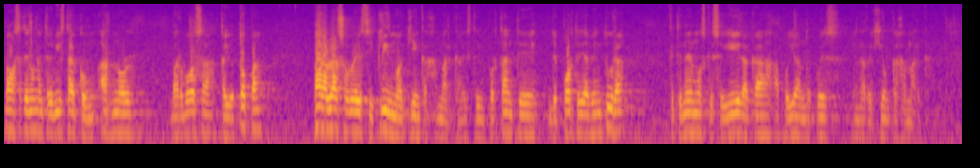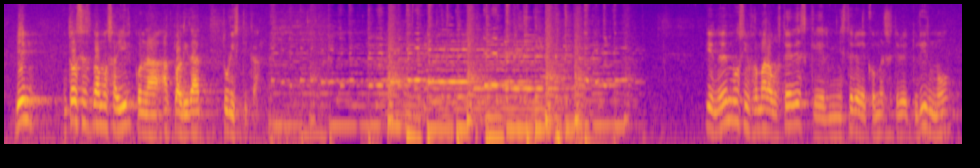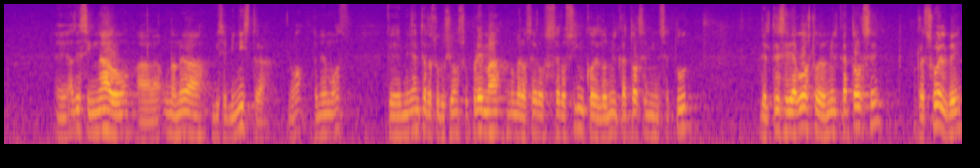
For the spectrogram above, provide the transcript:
vamos a tener una entrevista con Arnold Barbosa Cayotopa para hablar sobre el ciclismo aquí en Cajamarca, este importante deporte de aventura que tenemos que seguir acá apoyando pues en la región Cajamarca. Bien, entonces vamos a ir con la actualidad turística. Bien, debemos informar a ustedes que el Ministerio de Comercio Exterior y Turismo eh, ha designado a una nueva viceministra, ¿no? Tenemos que mediante resolución suprema número 005 del 2014 MINCETUR del 13 de agosto de 2014 resuelve,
